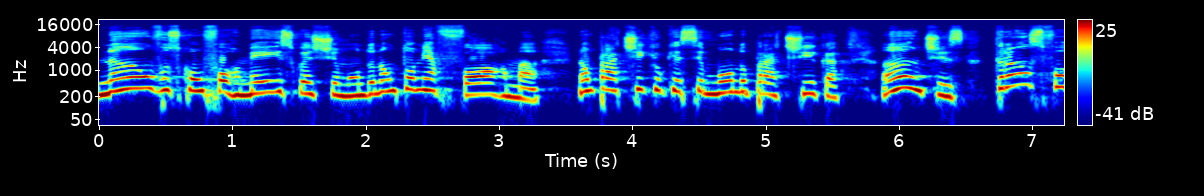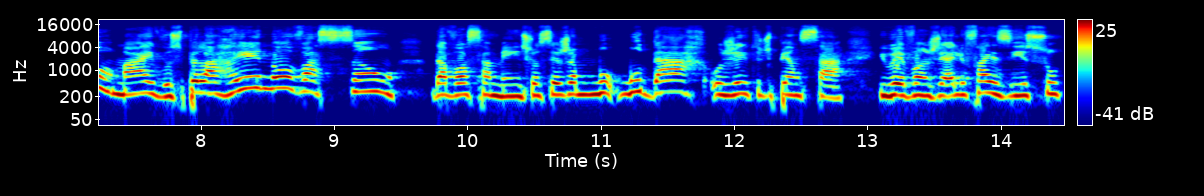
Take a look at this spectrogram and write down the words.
não vos conformeis com este mundo, não tome a forma, não pratique o que esse mundo pratica. Antes, transformai-vos pela renovação da vossa mente, ou seja, mudar o jeito de pensar. E o Evangelho faz isso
